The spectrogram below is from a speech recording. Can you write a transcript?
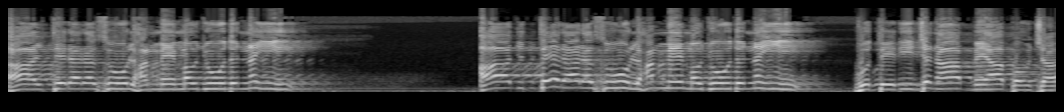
آج تیرا رسول ہم میں موجود نہیں۔ آج تیرا رسول ہم میں موجود نہیں، وہ تیری جناب میں آ پہنچا۔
